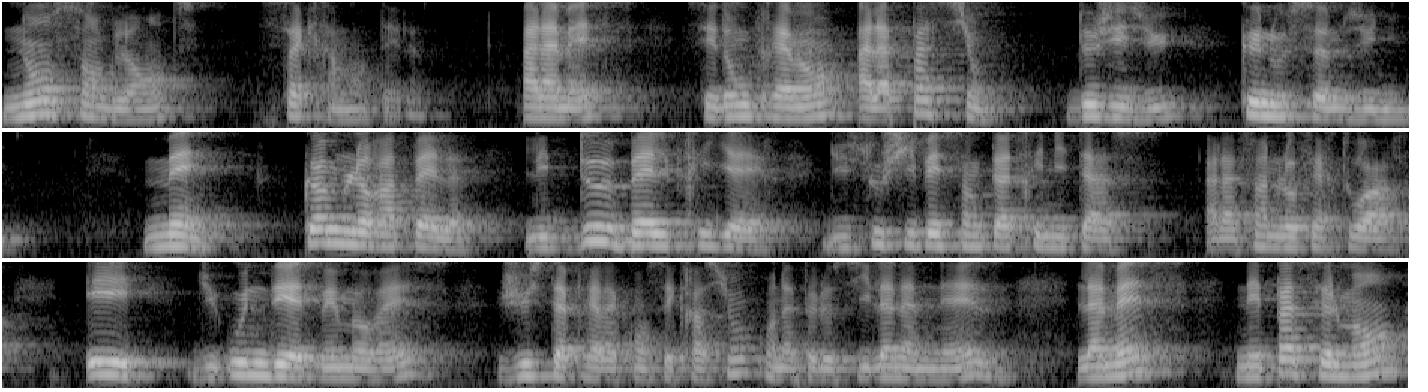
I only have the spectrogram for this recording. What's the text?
non sanglante, sacramentelle. À la messe, c'est donc vraiment à la passion de Jésus que nous sommes unis. Mais, comme le rappellent les deux belles prières du Suscipe Sancta Trinitas à la fin de l'offertoire et du Unde et Memores, juste après la consécration, qu'on appelle aussi l'anamnèse, la messe n'est pas seulement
